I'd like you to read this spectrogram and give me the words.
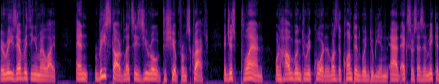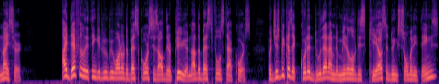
erase everything in my life and restart, let's say zero to ship from scratch, and just plan on how I'm going to record and what's the content going to be and add exercise and make it nicer, I definitely think it will be one of the best courses out there, period. Not the best full stack course. But just because I couldn't do that, I'm in the middle of this chaos and doing so many things,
